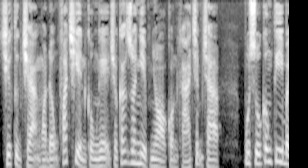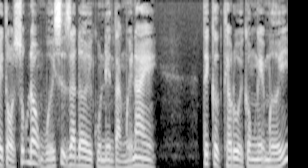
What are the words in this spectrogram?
Trước thực trạng hoạt động phát triển công nghệ cho các doanh nghiệp nhỏ còn khá chậm chạp, một số công ty bày tỏ xúc động với sự ra đời của nền tảng mới này. Tích cực theo đuổi công nghệ mới,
